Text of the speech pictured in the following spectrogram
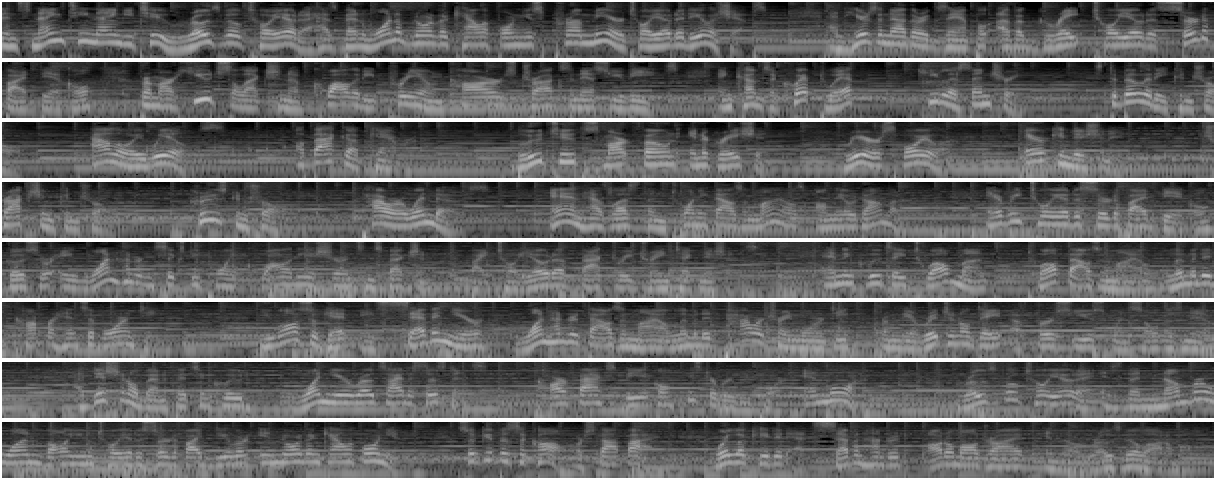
Since 1992, Roseville Toyota has been one of Northern California's premier Toyota dealerships. And here's another example of a great Toyota certified vehicle from our huge selection of quality pre owned cars, trucks, and SUVs, and comes equipped with keyless entry, stability control, alloy wheels, a backup camera, Bluetooth smartphone integration, rear spoiler, air conditioning, traction control, cruise control power windows, and has less than 20,000 miles on the odometer. Every Toyota certified vehicle goes through a 160 point quality assurance inspection by Toyota factory trained technicians and includes a 12 month, 12,000 mile limited comprehensive warranty. You also get a 7 year, 100,000 mile limited powertrain warranty from the original date of first use when sold as new. Additional benefits include 1 year roadside assistance, Carfax Vehicle History Report, and more. Roseville Toyota is the number one volume Toyota certified dealer in Northern California. So give us a call or stop by. We're located at 700 Auto Mall Drive in the Roseville Auto Mall.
